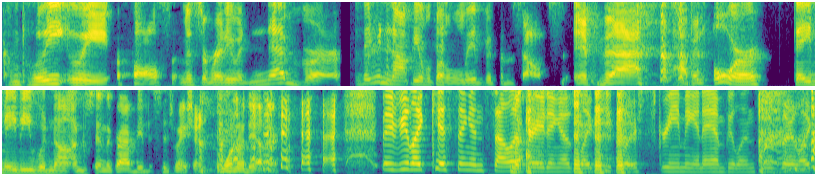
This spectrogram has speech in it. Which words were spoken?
completely false. Mr. Brady would never, they would not be able to live with themselves if that happened. Or they maybe would not understand the gravity of the situation, one or the other. They'd be like kissing and celebrating as like people are screaming and ambulances are like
